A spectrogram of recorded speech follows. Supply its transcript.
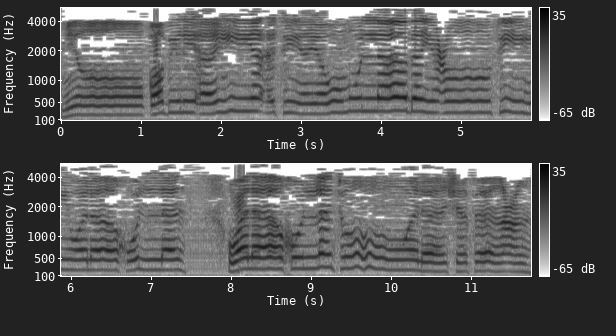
من قبل أن يأتي يوم لا بيع فيه ولا خلة ولا خلة ولا شفاعة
